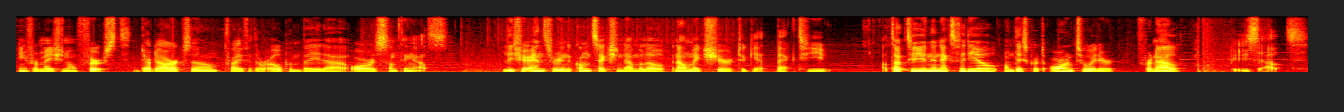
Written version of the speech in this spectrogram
information on first? The Dark Zone, private or open beta, or something else? Leave your answer in the comment section down below and I'll make sure to get back to you. I'll talk to you in the next video on Discord or on Twitter. For now, peace out.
